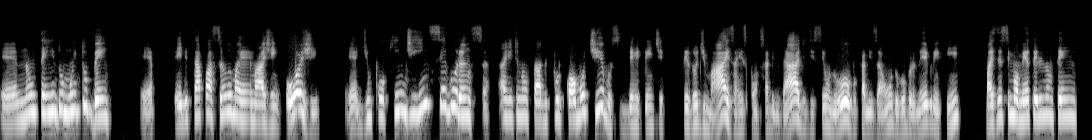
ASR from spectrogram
é, não tem ido muito bem. É, ele está passando uma imagem hoje é, de um pouquinho de insegurança. A gente não sabe por qual motivo, se de repente pesou demais a responsabilidade de ser o novo camisa 1 do rubro-negro, enfim, mas nesse momento ele não tem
